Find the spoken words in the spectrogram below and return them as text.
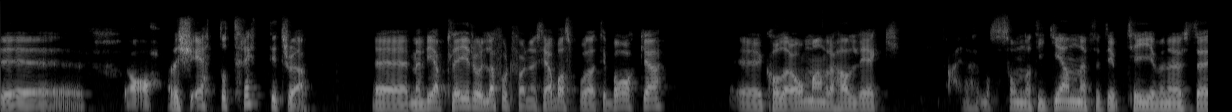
eh, ja, eller 21.30 tror jag. Eh, men via play rullar fortfarande, så jag bara spolar tillbaka. Eh, kollar om andra halvlek. Jag har somnat igen efter typ 10 minuter.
